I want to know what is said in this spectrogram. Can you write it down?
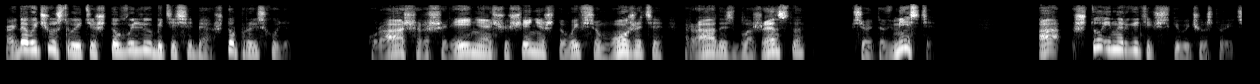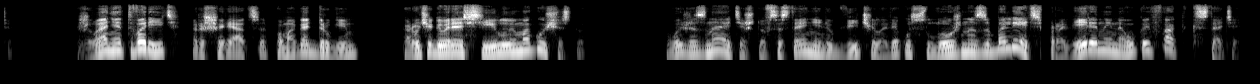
Когда вы чувствуете, что вы любите себя, что происходит? Кураж, расширение, ощущение, что вы все можете, радость, блаженство — все это вместе. А что энергетически вы чувствуете? Желание творить, расширяться, помогать другим. Короче говоря, силу и могущество. Вы же знаете, что в состоянии любви человеку сложно заболеть, проверенный наукой факт, кстати.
